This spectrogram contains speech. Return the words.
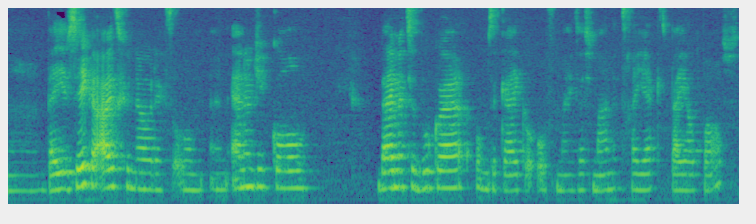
uh, ben je zeker uitgenodigd om een energy call bij me te boeken om te kijken of mijn zes maanden traject bij jou past.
